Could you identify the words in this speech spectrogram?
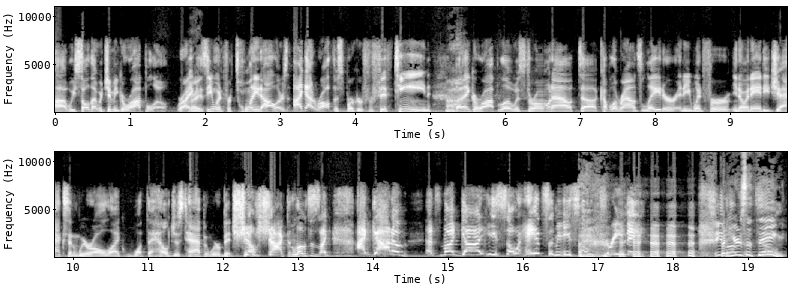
Uh, we saw that with Jimmy Garoppolo, right? Because right. he went for twenty dollars. I got Roethlisberger for fifteen, uh. but I think Garoppolo was thrown out uh, a couple of rounds later, and he went for you know an Andy Jackson. We were all like, "What the hell just happened?" We are a bit shell shocked, and Loza is like, "I got him! That's my guy. He's so handsome. He's so dreamy." but here's the thing. So.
